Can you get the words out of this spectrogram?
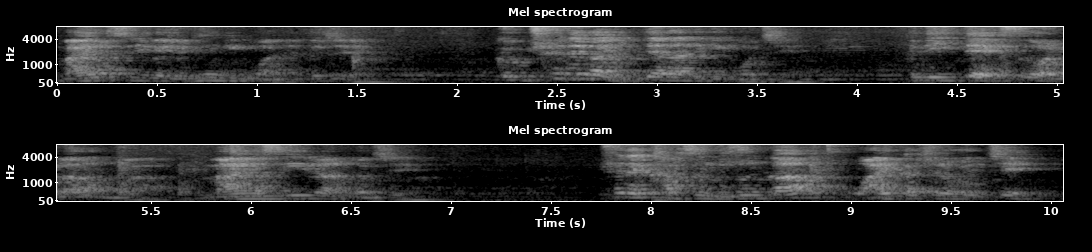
마이너스 2가 이렇게 생긴 거 아니야, 그지? 그럼 최대가 이때라는 얘기인 거지. 근데 이때 x가 얼마라는 거야? 마이너스 1이라는 거지. 최대 값은 무슨 값? y 값이라고 했지?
